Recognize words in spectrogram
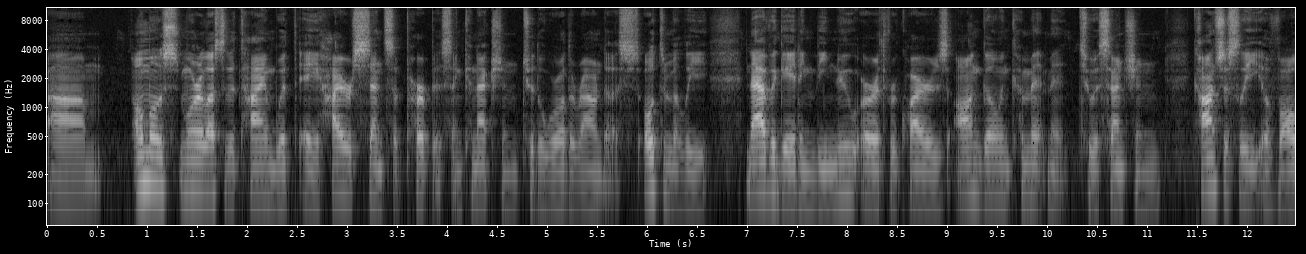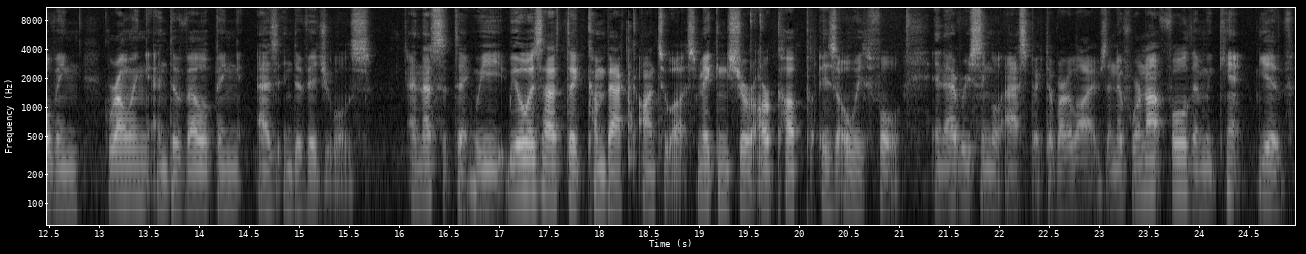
Um, almost more or less of the time with a higher sense of purpose and connection to the world around us. Ultimately, navigating the new earth requires ongoing commitment to ascension, consciously evolving, growing, and developing as individuals. And that's the thing. We we always have to come back onto us, making sure our cup is always full in every single aspect of our lives. And if we're not full, then we can't give.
